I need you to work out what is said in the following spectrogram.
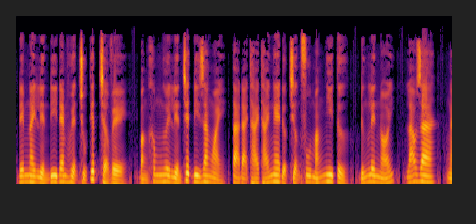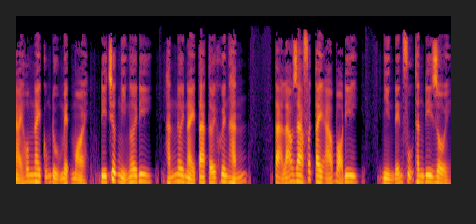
Đêm nay liền đi đem huyện chủ tiếp trở về, bằng không ngươi liền chết đi ra ngoài. Tạ đại thái thái nghe được trượng phu mắng nhi tử, đứng lên nói, lão ra, ngài hôm nay cũng đủ mệt mỏi, đi trước nghỉ ngơi đi, hắn nơi này ta tới khuyên hắn. Tạ lão ra phất tay áo bỏ đi, nhìn đến phụ thân đi rồi,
